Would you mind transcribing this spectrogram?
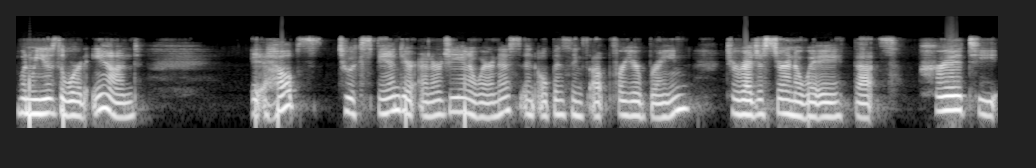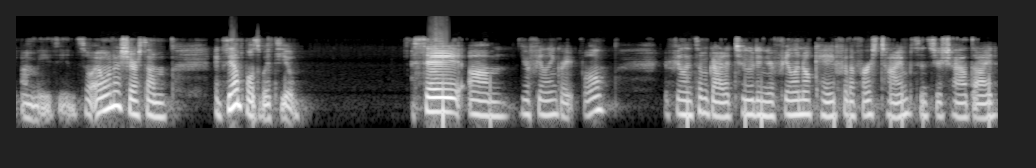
When we use the word and, it helps to expand your energy and awareness and opens things up for your brain to register in a way that's pretty amazing. So, I want to share some examples with you. Say um, you're feeling grateful you're feeling some gratitude and you're feeling okay for the first time since your child died,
